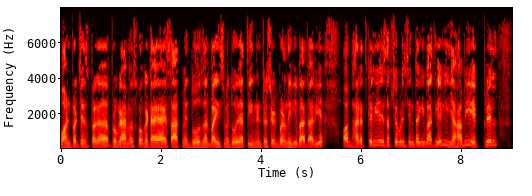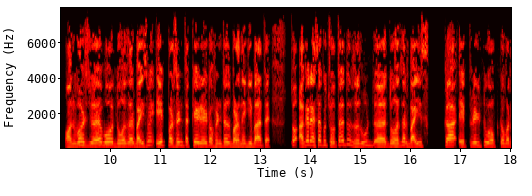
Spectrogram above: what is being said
बॉन्ड परचेज प्रोग्राम है, उसको घटाया है, साथ में 2022 में दो या तीन इंटरेस्ट रेट बढ़ने की बात आ रही है। और भारत के लिए सबसे बड़ी चिंता की बात यह है कि यहाँ भी अप्रैल ऑनवर्ड्स जो है, वो 2022 में एक परसेंट तक के रेट ऑफ़ इंटरेस्ट बढ़ने की बात है। तो अगर ऐसा कुछ होता है तो ज़रूर 2022 का अप्रैल टू अक्टूबर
